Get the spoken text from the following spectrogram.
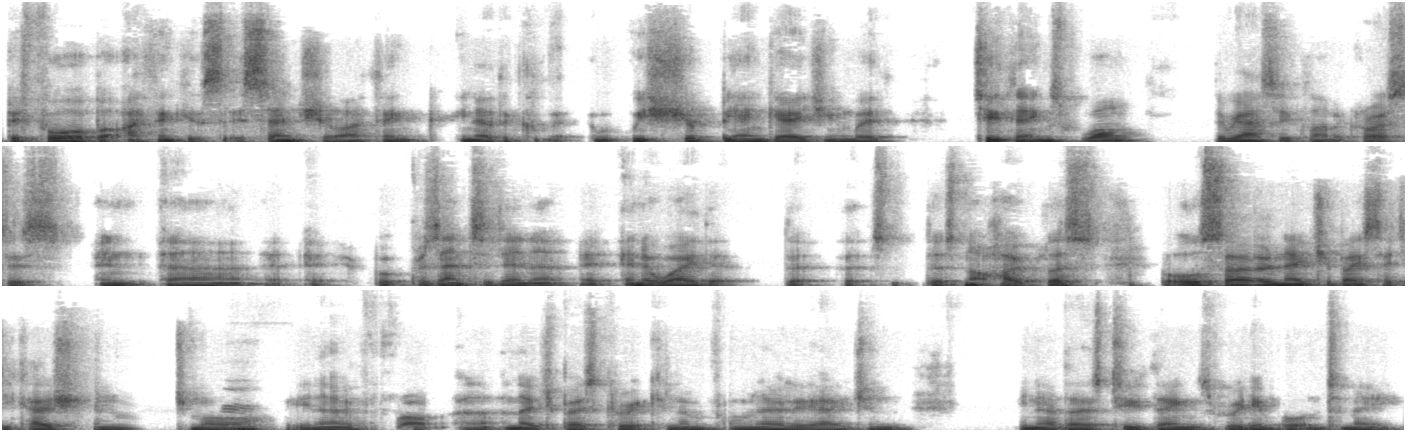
before, but I think it's essential. I think you know the, we should be engaging with two things. One, the reality of climate crisis, in, uh, uh presented in a in a way that that that's that's not hopeless, but also nature-based education, much more. Mm. You know, from a nature-based curriculum from an early age, and you know those two things really important to me.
